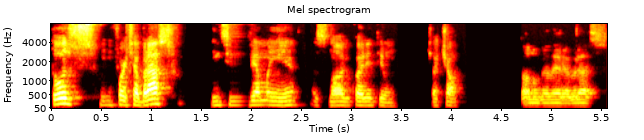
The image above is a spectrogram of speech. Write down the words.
Todos, um forte abraço. A gente se vê amanhã às 9h41. Tchau, tchau. Falou, galera. Abraço.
